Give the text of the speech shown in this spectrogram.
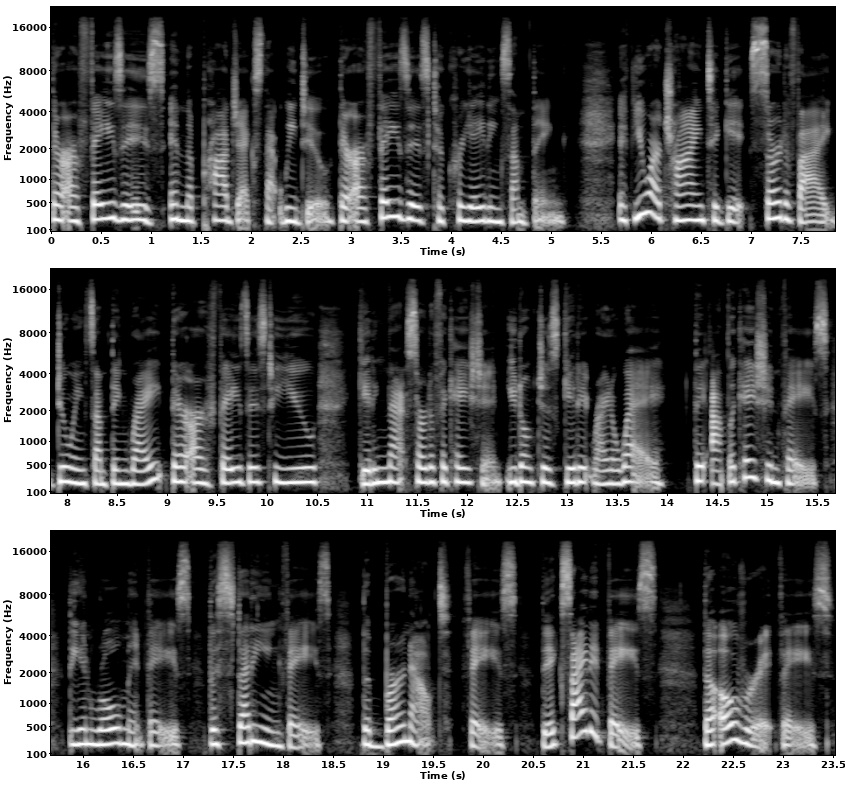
There are phases in the projects that we do. There are phases to creating something. If you are trying to get certified doing something right, there are phases to you getting that certification. You don't just get it right away. The application phase, the enrollment phase, the studying phase, the burnout phase, the excited phase, the over it phase,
